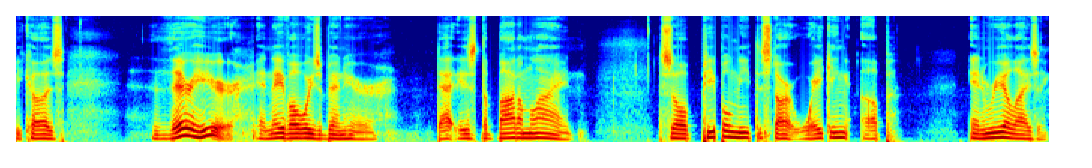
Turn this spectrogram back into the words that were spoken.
Because they're here and they've always been here. That is the bottom line. So people need to start waking up and realizing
